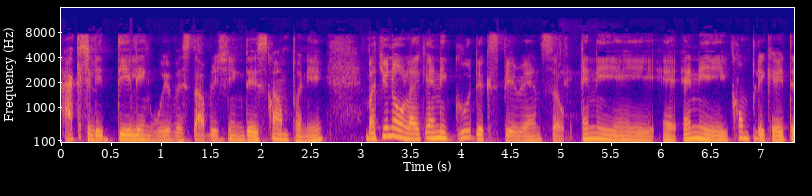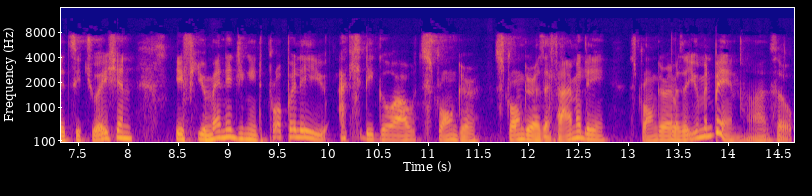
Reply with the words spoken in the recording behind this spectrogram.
actually dealing with establishing this company. But you know, like any good experience, so any any complicated situation, if you're managing it properly, you actually go out stronger, stronger as a family, stronger as a human being. Uh, so.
